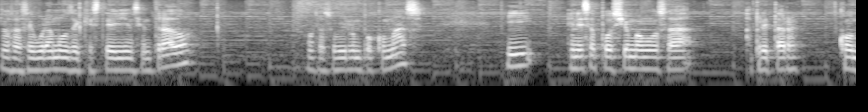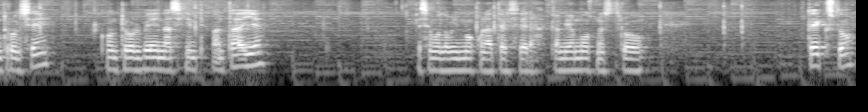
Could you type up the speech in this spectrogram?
Nos aseguramos de que esté bien centrado. Vamos a subirlo un poco más. Y en esa posición vamos a apretar Control C, Control V en la siguiente pantalla. Hacemos lo mismo con la tercera. Cambiamos nuestro texto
